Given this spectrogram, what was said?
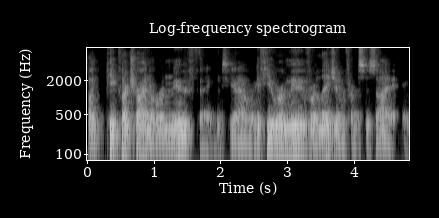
Like people are trying to remove things. You know, if you remove religion from society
